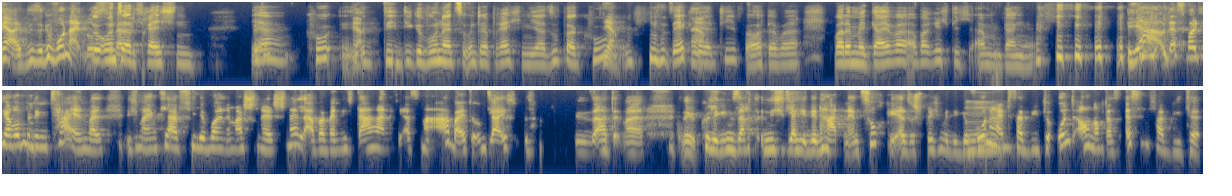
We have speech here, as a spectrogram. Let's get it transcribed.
ja, diese Gewohnheit zu unterbrechen. Ja, cool. Ja. Die, die Gewohnheit zu unterbrechen. Ja, super cool. Ja. Sehr kreativ ja. auch. Da war, war der MacGyver aber richtig am Gange. Ja, und das wollte ich auch unbedingt teilen, weil ich meine, klar, viele wollen immer schnell, schnell, aber wenn ich daran nicht erstmal arbeite und gleich hat immer eine Kollegin gesagt, nicht gleich in den harten Entzug gehe, also sprich mir die Gewohnheit mhm. verbiete und auch noch das Essen verbiete.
